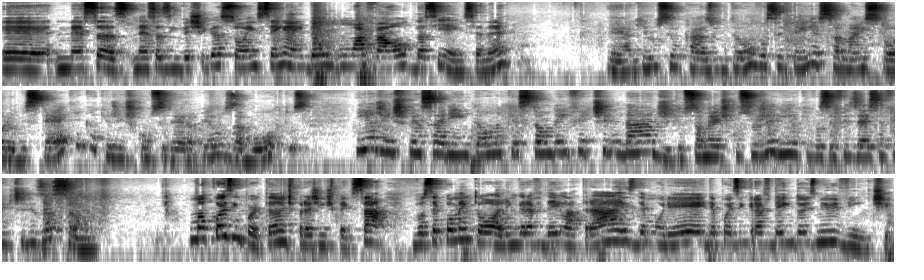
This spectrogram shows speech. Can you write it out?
é, nessas, nessas investigações sem ainda um, um aval da ciência, né? É, aqui no seu caso, então, você tem essa má história obstétrica, que a gente considera pelos abortos, e a gente pensaria, então, na questão da infertilidade, que o seu médico sugeriu que você fizesse a fertilização. Uma coisa importante para a gente pensar, você comentou, olha, engravidei lá atrás, demorei, depois engravidei em 2020.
